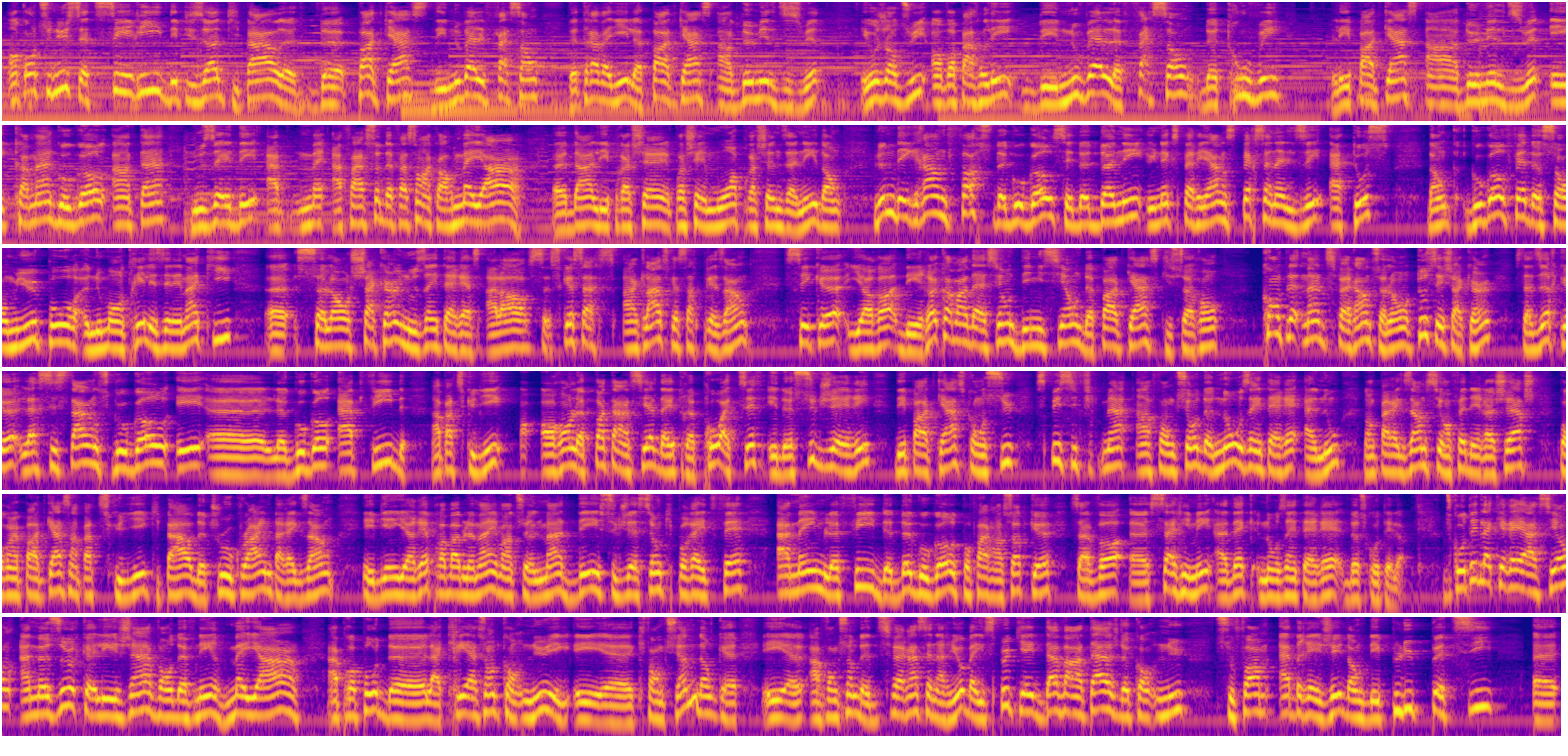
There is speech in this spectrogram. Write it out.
on continue cette série d'épisodes qui parlent de podcasts, des nouvelles façons de travailler le podcast en 2018. Et aujourd'hui, on va parler des nouvelles façons de trouver les podcasts en 2018 et comment Google entend nous aider à, faire ça de façon encore meilleure euh, dans les prochains, prochains mois, prochaines années. Donc, l'une des grandes forces de Google, c'est de donner une expérience personnalisée à tous. Donc, Google fait de son mieux pour nous montrer les éléments qui, euh, selon chacun, nous intéressent. Alors, ce que ça, en clair, ce que ça représente, c'est qu'il y aura des recommandations d'émissions de podcasts qui seront complètement différentes selon tous et chacun. C'est-à-dire que l'assistance Google et euh, le Google App Feed en particulier auront le potentiel d'être proactifs et de suggérer des podcasts conçus spécifiquement en fonction de nos intérêts à nous. Donc par exemple, si on fait des recherches pour un podcast en particulier qui parle de true crime par exemple, eh bien il y aurait probablement éventuellement des suggestions qui pourraient être faites à même le feed de Google pour faire en sorte que ça va euh, s'arrimer avec nos intérêts de ce côté-là. Du côté de la création, à mesure que les gens vont devenir meilleurs à propos de la création de contenu et, euh, qui fonctionne, donc euh, et en fonction de différents scénarios, ben, il se peut qu'il y ait davantage de contenu sous forme abrégée, donc des plus petits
